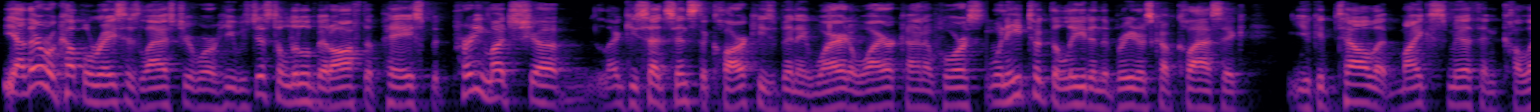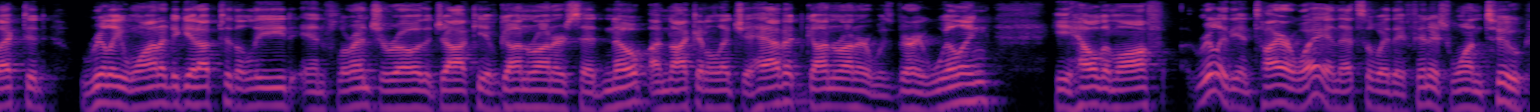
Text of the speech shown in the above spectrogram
Yeah, there were a couple races last year where he was just a little bit off the pace, but pretty much, uh, like you said, since the Clark, he's been a wire to wire kind of horse. When he took the lead in the Breeders' Cup Classic, you could tell that Mike Smith and Collected really wanted to get up to the lead, and Florent Geroux, the jockey of Gun Runner, said, Nope, I'm not going to let you have it. Gun Runner was very willing. He held him off really the entire way, and that's the way they finished 1 2.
